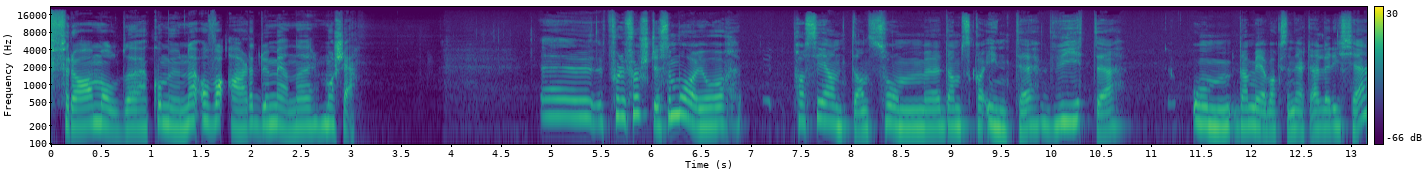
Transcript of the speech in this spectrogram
fra Molde kommune, og hva er det du mener må skje? Eh, for det første så må jo pasientene som de skal inn til, vite om de er vaksinert eller ikke,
